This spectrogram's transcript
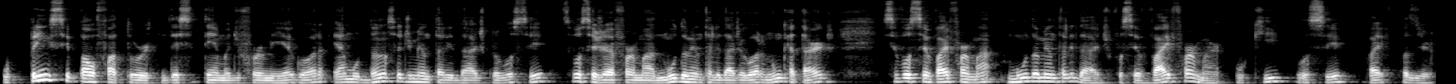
o principal fator desse tema de formei agora é a mudança de mentalidade para você. Se você já é formado, muda a mentalidade agora, nunca é tarde. Se você vai formar, muda a mentalidade. Você vai formar o que você vai fazer.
